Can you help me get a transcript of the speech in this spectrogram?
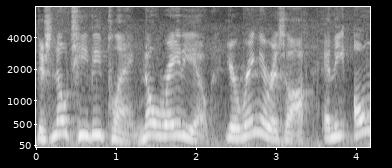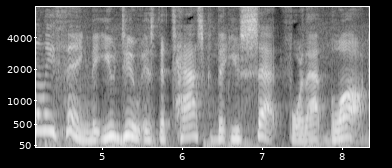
There's no TV playing, no radio, your ringer is off, and the only thing that you do is the task that you set for that block.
